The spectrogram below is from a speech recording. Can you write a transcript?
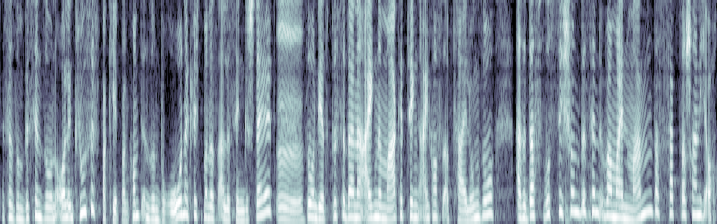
das ist ja so ein bisschen so ein All-Inclusive-Paket. Man kommt in so ein Büro und dann kriegt man das alles hingestellt. Mhm. So, und jetzt bist du deine eigene Marketing-Einkaufsabteilung so. Also das wusste ich schon ein bisschen über meinen Mann. Das hat wahrscheinlich auch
